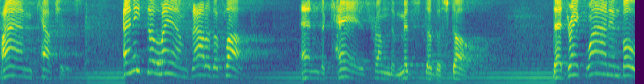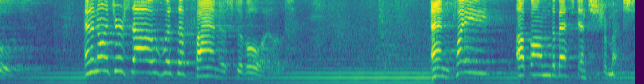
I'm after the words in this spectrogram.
fine couches, and eat the lambs out of the flock, and the calves from the midst of the stall, that drink wine in bowls, and anoint yourself with the finest of oils, and play upon the best instruments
